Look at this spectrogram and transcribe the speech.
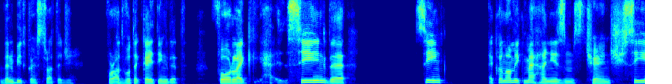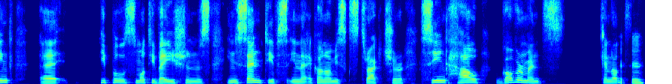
than bitcoin strategy for advocating that for like seeing the seeing economic mechanisms change seeing uh, people's motivations incentives in the economic structure seeing how governments cannot Mhm.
